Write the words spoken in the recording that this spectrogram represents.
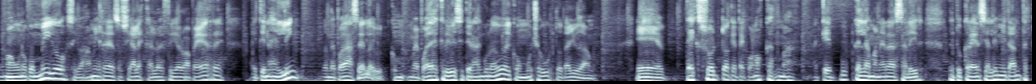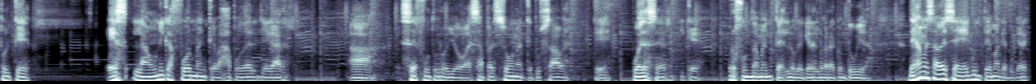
uno a uno conmigo. Si vas a mis redes sociales, Carlos Figueroa PR, ahí tienes el link donde puedes hacerlo. Me puedes escribir si tienes alguna duda y con mucho gusto te ayudamos. Eh, te exhorto a que te conozcas más, a que busques la manera de salir de tus creencias limitantes porque es la única forma en que vas a poder llegar a ese futuro yo, a esa persona que tú sabes que puede ser y que profundamente es lo que quieres lograr con tu vida. Déjame saber si hay algún tema que tú quieres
